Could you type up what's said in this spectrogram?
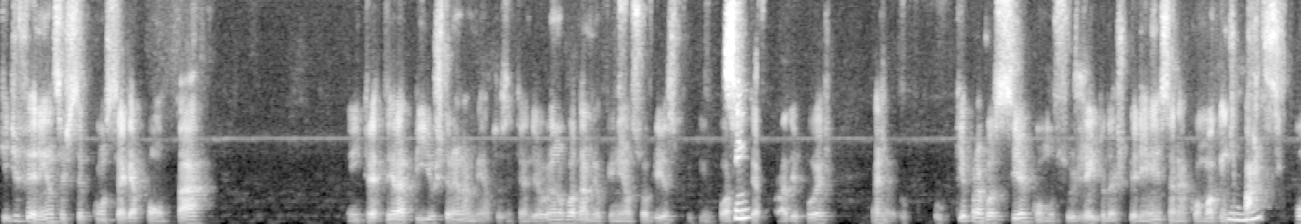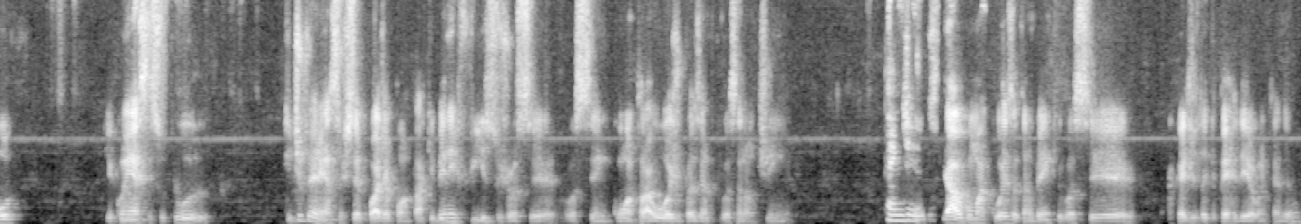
Que diferenças você consegue apontar entre a terapia e os treinamentos, entendeu? Eu não vou dar minha opinião sobre isso, porque posso Sim. até falar depois, mas o que para você, como sujeito da experiência, né, como alguém que uhum. participou, que conhece isso tudo, que diferenças você pode apontar? Que benefícios você, você encontra hoje, por exemplo, que você não tinha? Entendi. Se há alguma coisa também que você acredita que perdeu, entendeu?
